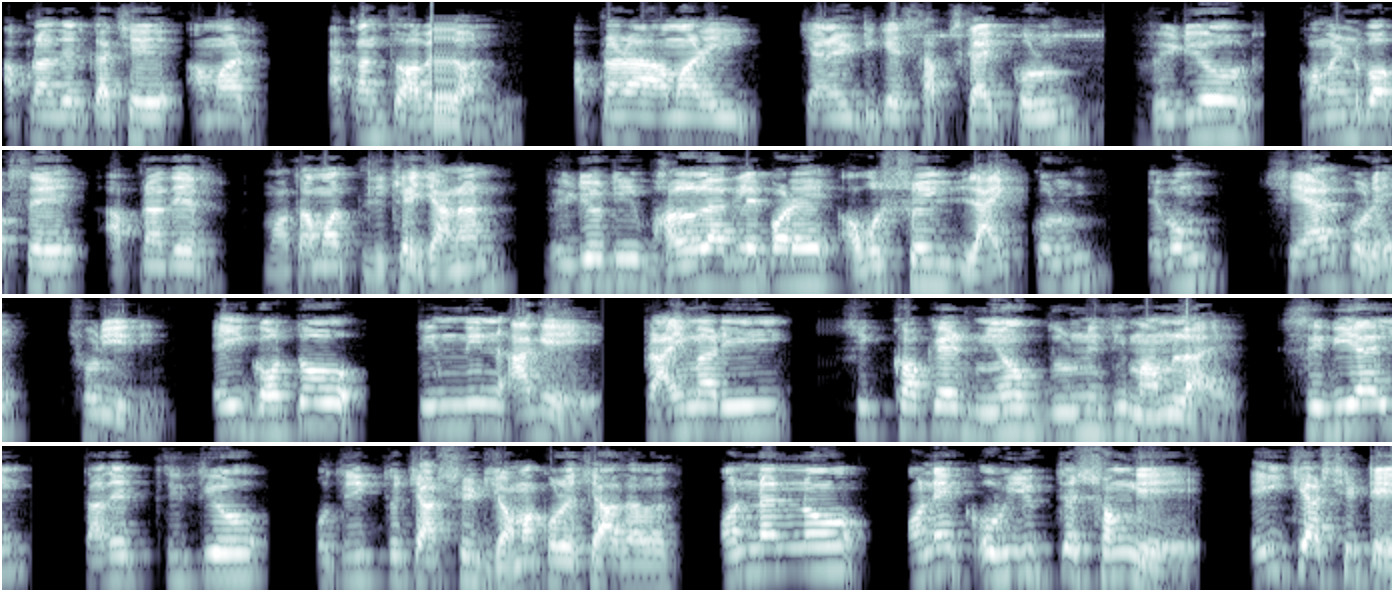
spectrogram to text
আপনাদের কাছে আমার একান্ত আবেদন। আপনারা আমার এই চ্যানেলটিকে সাবস্ক্রাইব করুন। ভিডিওর কমেন্ট বক্সে আপনাদের মতামত লিখে জানান। ভিডিওটি ভালো লাগলে পরে অবশ্যই লাইক করুন এবং শেয়ার করে ছড়িয়ে দিন। এই গত তিন দিন আগে প্রাইমারি শিক্ষকের নিয়োগ দুর্নীতি মামলায় সিবিআই তাদের তৃতীয় অতিরিক্ত চার্জশিট জমা করেছে আদালত। অন্যান্য অনেক অভিযুক্তের সঙ্গে এই চার্জশিটে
